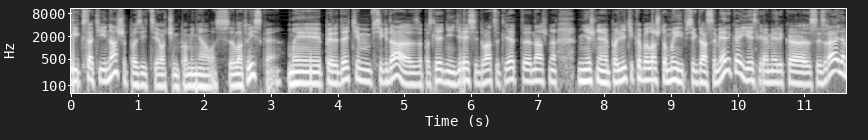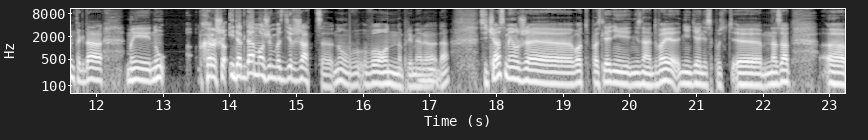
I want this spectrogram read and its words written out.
и, кстати, и наша позиция очень поменялась, латвийская. Мы перед этим всегда, за последние 10-20 лет, наша внешняя политика была, что мы всегда с Америкой, если Америка с Израилем, тогда мы, ну, Хорошо, иногда можем воздержаться, ну, в ООН, например, mm-hmm. да. Сейчас мы уже, вот последние, не знаю, две недели спустя, э, назад, э,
